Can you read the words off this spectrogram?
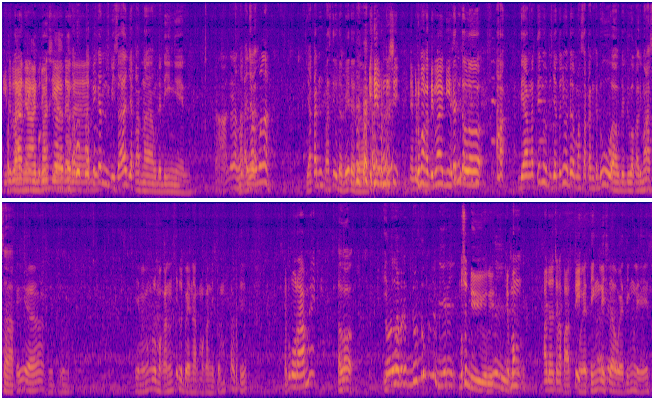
itulah nih Pertanyaan di Bekasi ada kan. tapi kan bisa aja karena udah dingin Kagak yang Makanya- lah. Ya kan pasti udah beda dong Iya bener sih, yang belum ngangetin lagi. kan kalau ah, diangetin udah jatuhnya udah masakan kedua udah dua kali masak iya gitu ya memang kalau makanan sih lebih enak makan di tempat sih Tapi kok rame? kalau itu nggak duduk sendiri. Masa diri? Iya. Emang ada acara party? waiting list lah waiting list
